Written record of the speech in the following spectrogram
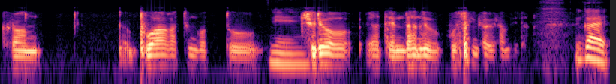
그런 부하 같은 것도 예. 줄여야 된다는 고 생각을 합니다. 그러니까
